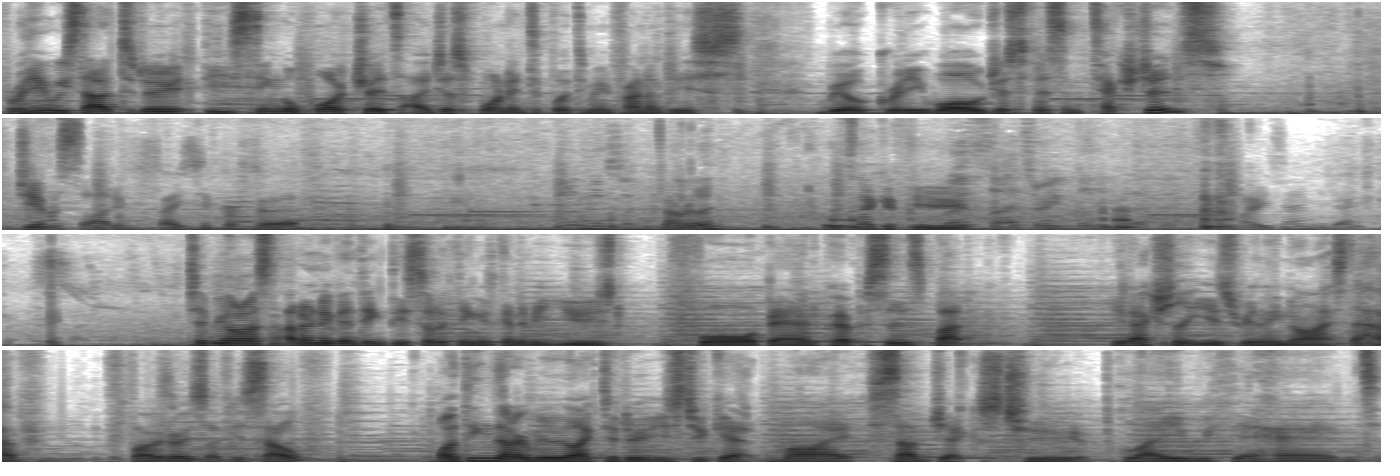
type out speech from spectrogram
From here we started to do the single portraits. I just wanted to put them in front of this real gritty wall just for some textures. Do you have a side of your face you prefer? Not really. We'll take a few. both sides are equally perfect. Oh, he's ambidextrous. To be honest, I don't even think this sort of thing is going to be used for band purposes, but it actually is really nice to have photos of yourself. One thing that I really like to do is to get my subjects to play with their hands,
